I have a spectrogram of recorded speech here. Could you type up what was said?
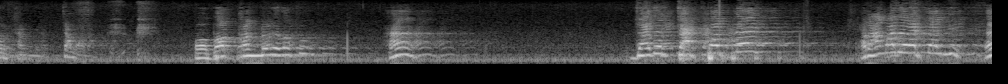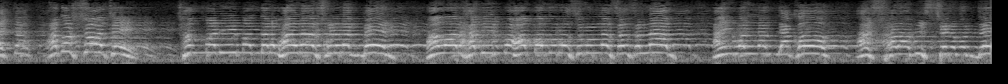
দরকার নেই। চালা অবাক রে বাপু। হ্যাঁ? যাদের চাকপাত নেই, আর আমাদের একটা একটা আদর্শ আছে। সম্মানী ইমানদার ভাইরা, শুনে রাখবেন, আমার হাবিব মোহাম্মদ রসুল্লাহ সাল্লাম আমি বললাম, দেখো, আর সারা বিশ্বের মধ্যে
